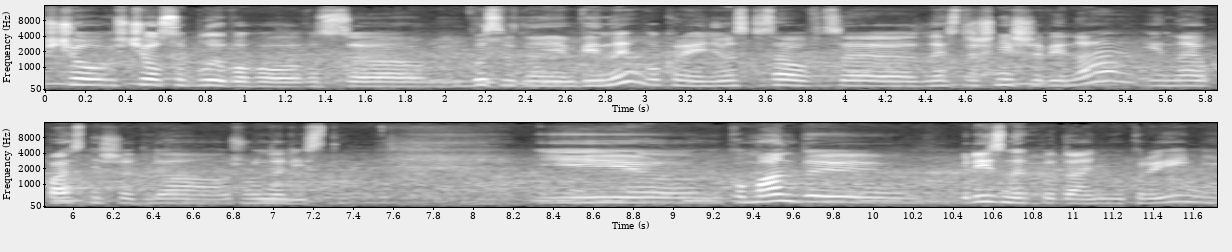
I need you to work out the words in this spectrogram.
що, що особливого з висвітленням війни в Україні, він сказав, що це найстрашніша війна і найопасніша для журналіста. І команди різних видань в Україні.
